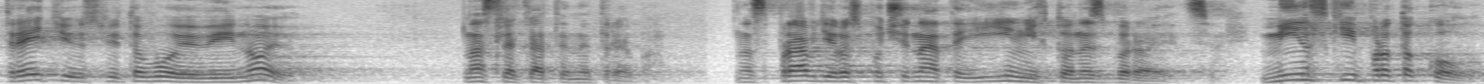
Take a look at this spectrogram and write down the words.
Третьою світовою війною нас лякати не треба. Насправді розпочинати її ніхто не збирається. Мінський протокол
